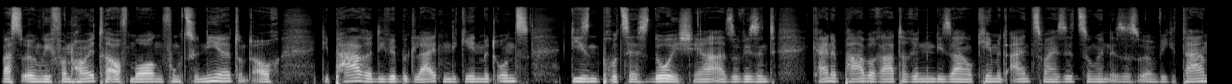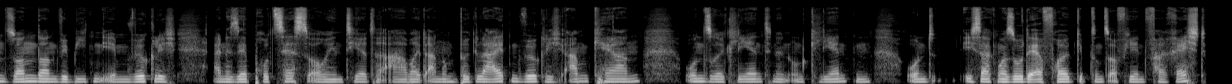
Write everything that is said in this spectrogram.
was irgendwie von heute auf morgen funktioniert und auch die Paare, die wir begleiten, die gehen mit uns diesen Prozess durch, ja, also wir sind keine Paarberaterinnen, die sagen, okay, mit ein, zwei Sitzungen ist es irgendwie getan, sondern wir bieten eben wirklich eine sehr prozessorientierte Arbeit an und begleiten wirklich am Kern unsere Klientinnen und Klienten und ich sag mal so, der Erfolg gibt uns auf jeden Fall recht.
